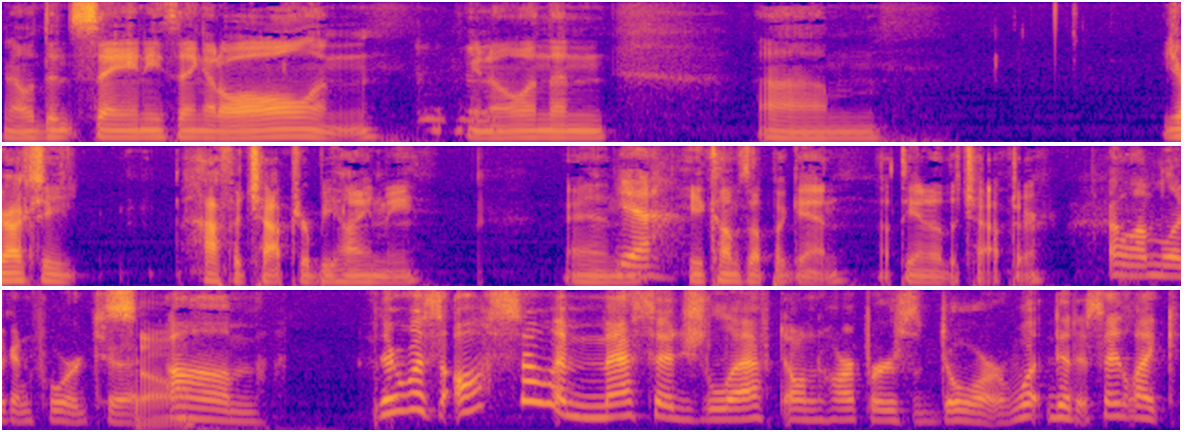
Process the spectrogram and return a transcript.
you know didn't say anything at all, and Mm-hmm. you know, and then um, you're actually half a chapter behind me, and Yeah. he comes up again at the end of the chapter. Oh, I'm looking forward to So- it. Um, there was also a message left on Harper's door. What did it say? Like,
